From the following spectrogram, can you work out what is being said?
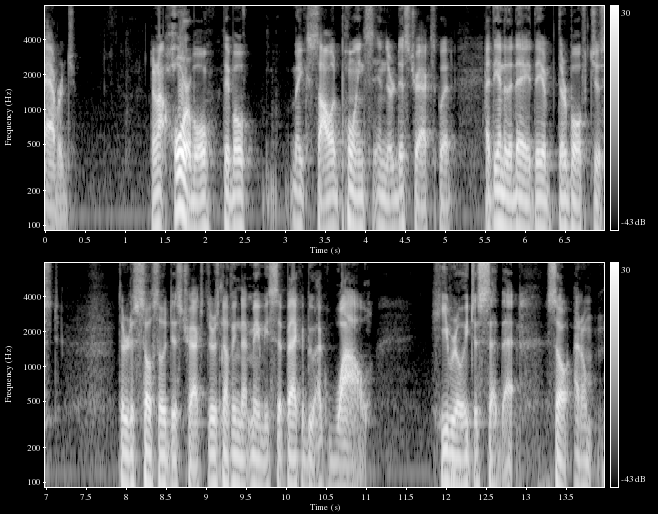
average. They're not horrible. They both make solid points in their diss tracks, but at the end of the day, they they're both just they're just so so diss tracks. There's nothing that made me sit back and be like, wow, he really just said that. So I don't.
